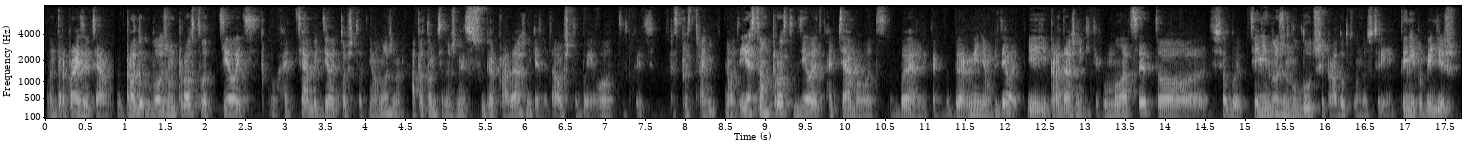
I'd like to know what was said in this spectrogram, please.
в enterprise у тебя продукт должен просто вот делать, хотя бы делать то, что от него нужно, а потом тебе нужны супер продажники для того, чтобы его, так сказать, распространить. Вот. И если он просто делает хотя бы вот bare, как бы bare минимум делать, и продажники как бы молодцы, то все будет, тебе не нужен лучший продукт в индустрии. Ты не победишь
